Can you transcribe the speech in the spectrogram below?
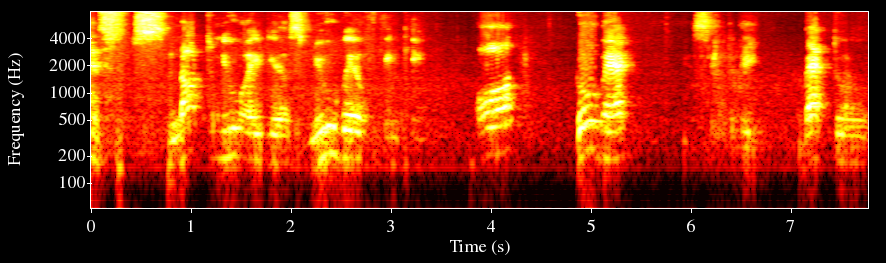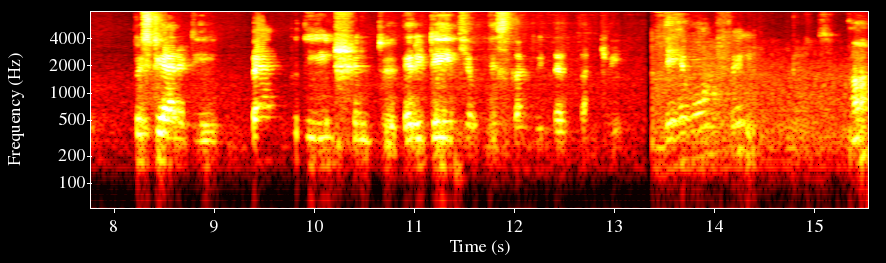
answers, not new ideas, new way of thinking, or go back see, to the back to Christianity, back to the ancient heritage of this country, that country. They have all failed. Huh?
